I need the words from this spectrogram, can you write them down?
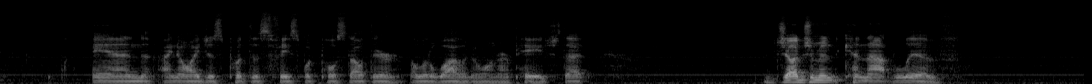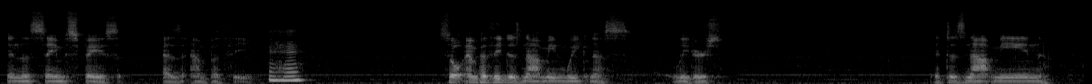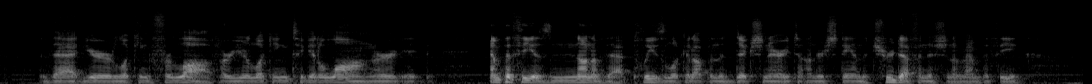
And I know I just put this Facebook post out there a little while ago on our page that judgment cannot live in the same space as empathy. Mm-hmm. So, empathy does not mean weakness, leaders. It does not mean that you're looking for love or you're looking to get along or it, empathy is none of that. Please look it up in the dictionary to understand the true definition of empathy.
